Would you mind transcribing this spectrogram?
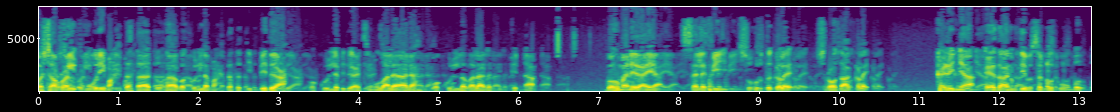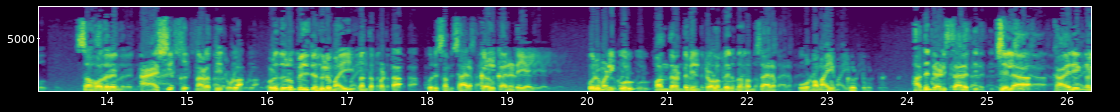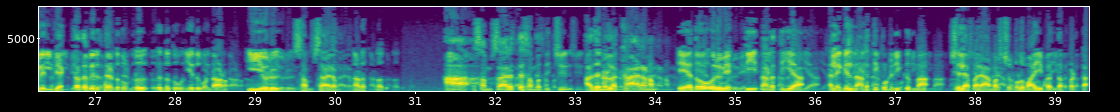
وشر الأمور محدثاتها وكل محدثة بدعة وكل بدعة ضلالة وكل ضلالة في النار ബഹുമാനരായ സലഫി സുഹൃത്തുക്കളെ ശ്രോതാക്കളെ കഴിഞ്ഞ ഏതാനും ദിവസങ്ങൾക്ക് മുമ്പ് സഹോദരൻ ആഷിഖ് നടത്തിയിട്ടുള്ള എഴുതുറുമ്പിൽ ജഹലുമായി ബന്ധപ്പെട്ട ഒരു സംസാരം കേൾക്കാനിടയായി ഒരു മണിക്കൂർ പന്ത്രണ്ട് മിനിറ്റോളം വരുന്ന സംസാരം പൂർണ്ണമായും കേട്ടു അതിന്റെ അടിസ്ഥാനത്തിൽ ചില കാര്യങ്ങളിൽ വ്യക്തത വരുത്തേണ്ടതുണ്ട് എന്ന് തോന്നിയത് കൊണ്ടാണ് ഈ ഒരു സംസാരം നടത്തുന്നത്. ആ സംസാരത്തെ സംബന്ധിച്ച് അതിനുള്ള കാരണം ഏതോ ഒരു വ്യക്തി നടത്തിയ അല്ലെങ്കിൽ നടത്തിക്കൊണ്ടിരിക്കുന്ന ചില പരാമർശങ്ങളുമായി ബന്ധപ്പെട്ട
